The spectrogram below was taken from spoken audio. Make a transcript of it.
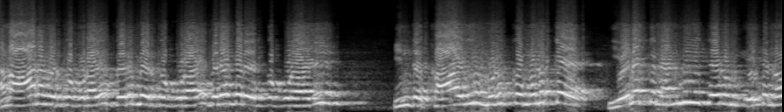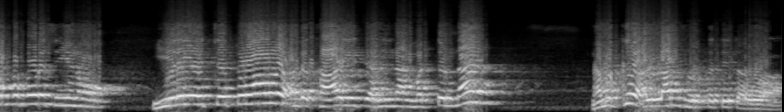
அங்க ஆணவம் இருக்கக்கூடாது பெருமை இருக்கக்கூடாது விளம்பரம் இருக்கக்கூடாது. இந்த காரியம் முழுக்க முழுக்க எனக்கு நன்மையை தரும் என்ற நோக்கத்தோட செய்யணும். இரையச்சத்தோடு அந்த காரியத்தை அணுகினால் மட்டும்தான் நமக்கு அல்லாஹ் சொர்க்கத்தை தருவான்.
